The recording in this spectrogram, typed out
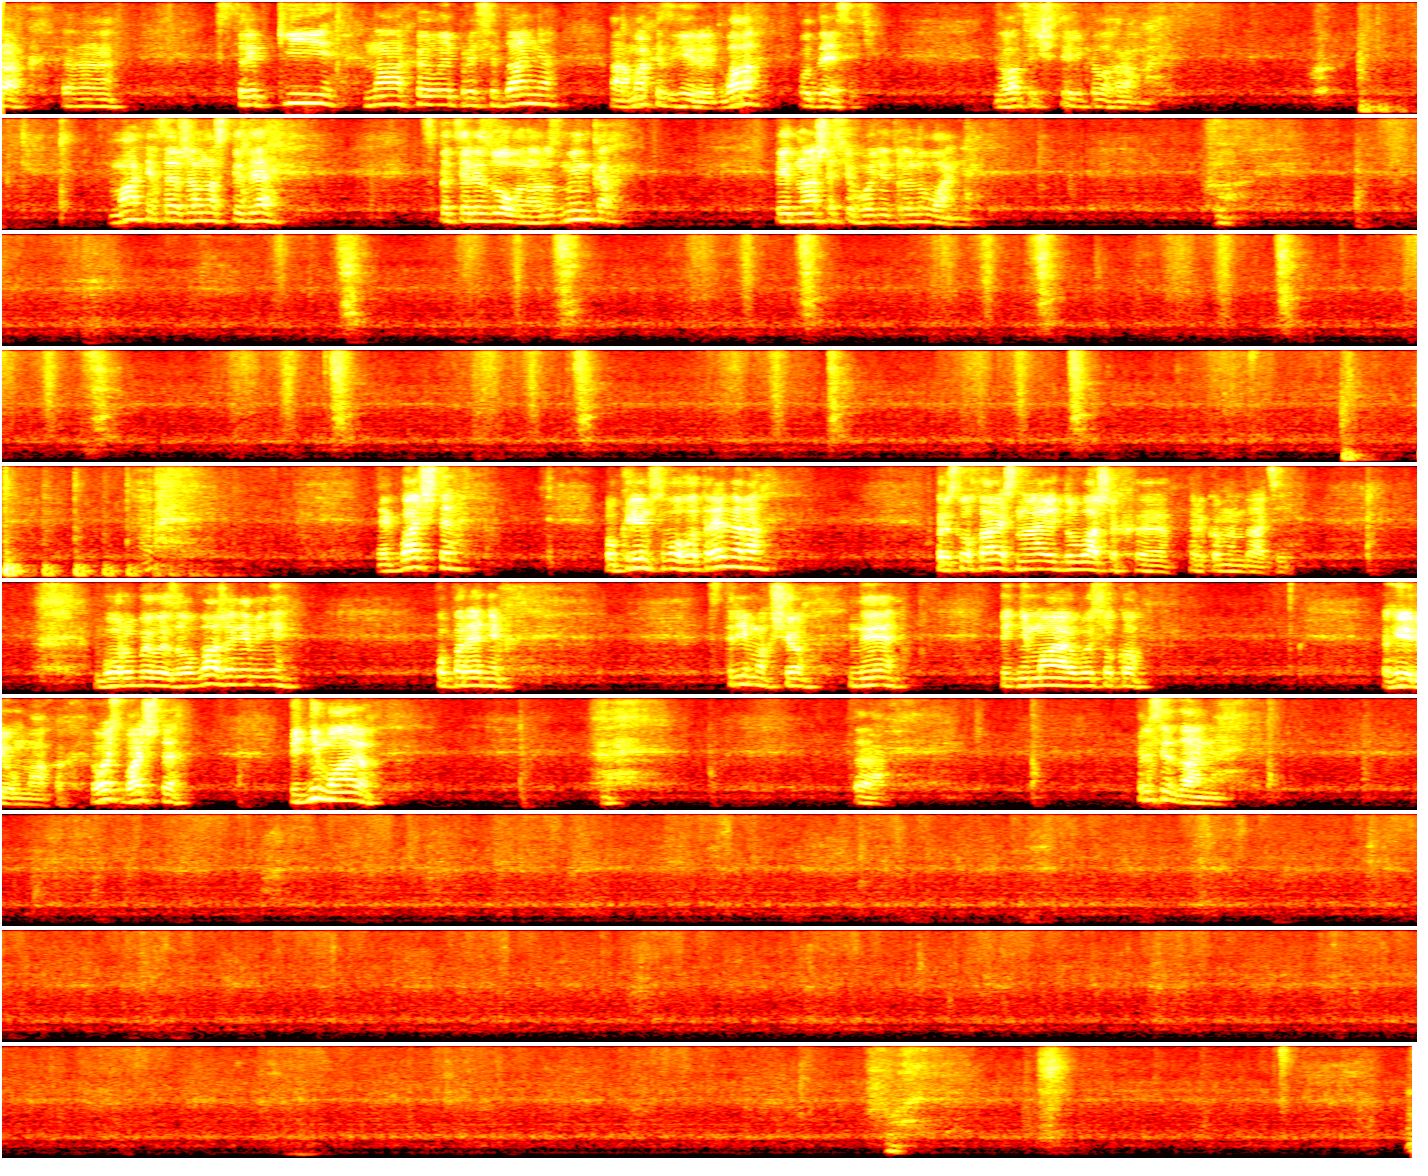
Так. Е, стрибки, нахили, присідання. А, махи з гірою. 2 по 10. 24 кілограми. Махи це вже в нас піде спеціалізована розминка під наше сьогодні тренування. Як бачите, окрім свого тренера, прислухаюсь навіть до ваших е, рекомендацій. Бо робили зауваження мені в попередніх стрімах, що не піднімаю високо гирю в махах. Ось бачите, піднімаю. Так. Присідання.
